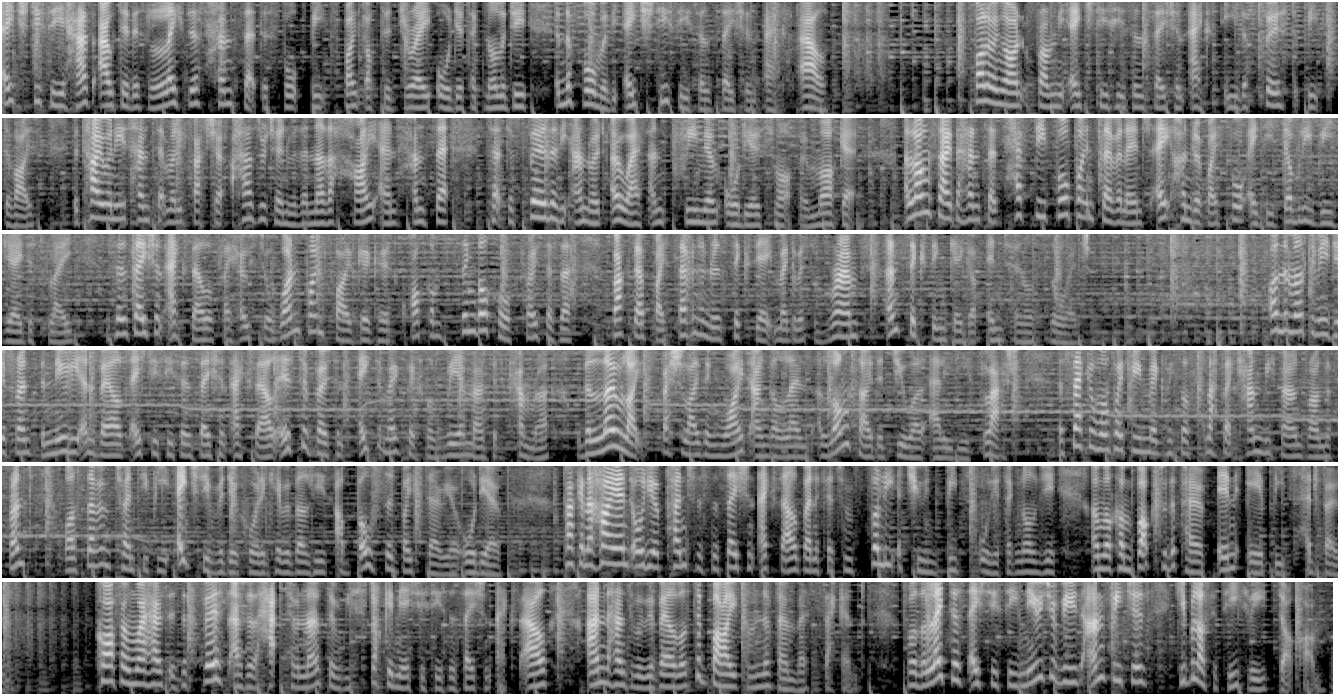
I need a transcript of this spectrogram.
HTC has outed its latest handset to sport Beats by Dr. Dre audio technology in the form of the HTC Sensation XL. Following on from the HTC Sensation XE, the first Beats device, the Taiwanese handset manufacturer has returned with another high end handset set to further the Android OS and premium audio smartphone market. Alongside the handset's hefty 4.7 inch 800 by 480 WVGA display, the Sensation XL will play host to a 1.5 GHz Qualcomm single core processor backed up by 768 megabits of RAM and 16 gig of internal storage. On the multimedia front, the newly unveiled HTC Sensation XL is to boast an 8 megapixel rear mounted camera with a low light specializing wide angle lens alongside a dual LED flash. A second 1.3 megapixel snapper can be found around the front, while 720p HD video recording capabilities are bolstered by stereo audio. Packing a high end audio punch, the Sensation XL benefits from fully attuned Beats audio technology and will come boxed with a pair of in ear Beats headphones. Carphone Warehouse is the first out of the hat to announce they'll be stocking the HTC Sensation XL, and the handset will be available to buy from November 2nd. For the latest HTC news, reviews, and features, keep it locked to t3.com.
